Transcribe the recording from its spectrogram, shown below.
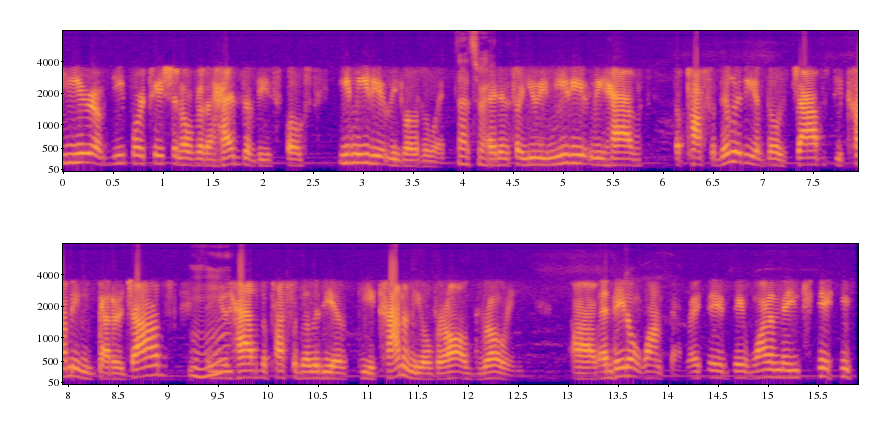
fear of deportation over the heads of these folks immediately goes away. That's right. And so you immediately have the possibility of those jobs becoming better jobs, and you have the possibility of the economy overall growing. Uh, and they don't want that, right? They they want to maintain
